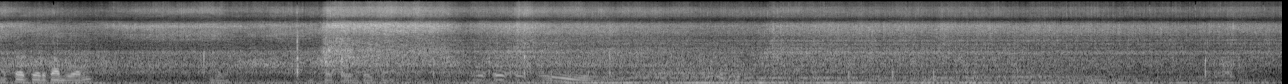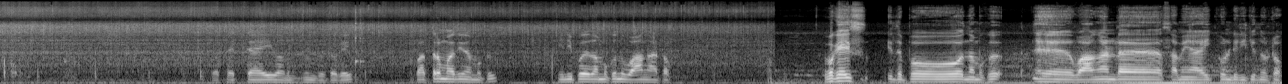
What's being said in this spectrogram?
മൊത്തം ഇട്ട് കൊടുക്കാൻ പോവാണ്. അപ്പോൾ സെറ്റായി വന്നിട്ടുണ്ട് കേട്ടോ ഗൈസ് അപ്പോൾ അത്ര മതി നമുക്ക്. ഇനിയിപ്പോൾ നമുക്കൊന്ന് വാങ്ങാം കേട്ടോ. അപ്പോൾ ഗൈസ് ഇതിപ്പോൾ നമുക്ക് വാങ്ങേണ്ട സമയമായിക്കൊണ്ടിരിക്കുന്നു കേട്ടോ.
